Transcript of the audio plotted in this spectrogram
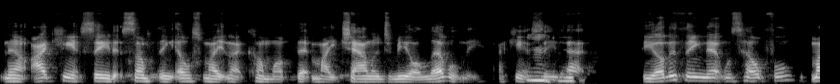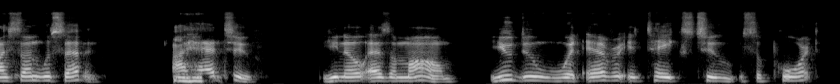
Now, I can't say that something else might not come up that might challenge me or level me. I can't mm-hmm. say that. The other thing that was helpful, my son was 7 mm-hmm. I had to. You know, as a mom, you do whatever it takes to support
